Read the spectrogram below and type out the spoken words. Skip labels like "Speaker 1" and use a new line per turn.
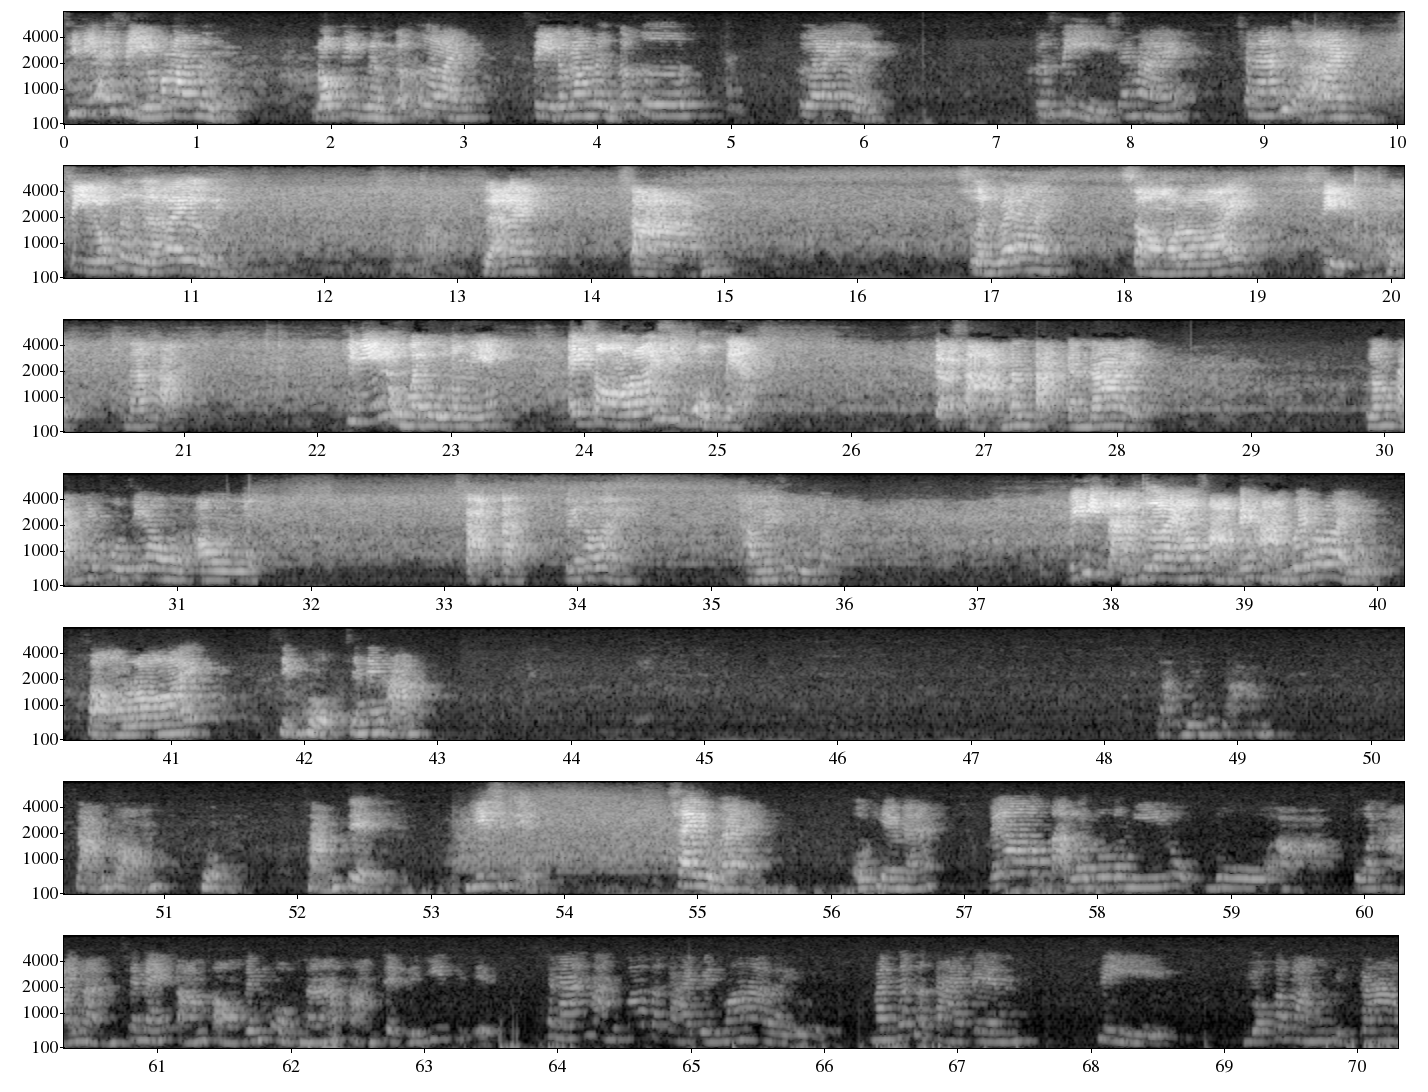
ทีนี้ไอ้สี่ยกกำลังหนึ่งลบอีกหนึ่งก็คืออะไรสี่กำลังหนึ่งก็คือ คืออะไรเอ่ย คือสี่ใช่ไหมฉะนั้นเหลืออะไรสี่ลบหนึ่งเหลืออะไรเอ่ยเหลืออะไรสามส่วนด้วยอะไรสองร้อยสิบหกนะคะ ทีนี้หนูมาดูตรงนี้ ไอ้สองร้อยสิบหกเนี่ย กับสามมันตัดกันได้ ลองตัดให้ครูที่เอาเอาสามตัดได้เท่าไหร่ทำให้ครูดูก่อนวิธีตัดคืออะไรเอาสามไปหารด้วยเท่าไหร่ลูกสองร้อยสิบหกใช่ไหมคะสามหนึ่งสามสามสองหกสามเจ็ดยี่สิบเอ็ดใช่หรือไม่ โอเคไหมเวลาเราตัดเราดูตรงนี้ลูกดูอ่า ตัวท้ายมันใช่ไหมสามสองเป็นหกนะสามเจ็ดเป็นยี่สิบเอ็ดฉะนั้นมันก็จะกลายเป็นว่าอะไรเอ่ยมันก็จะกลายเป็นสี่ยกกำลังสิบเก้า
